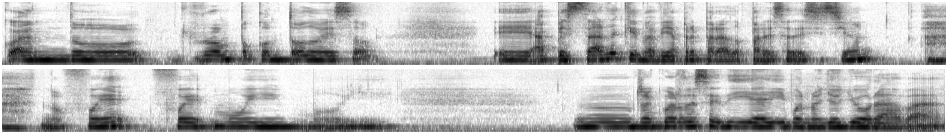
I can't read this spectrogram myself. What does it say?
cuando rompo con todo eso, eh, a pesar de que me había preparado para esa decisión, ah, no fue, fue muy, muy Mm, recuerdo ese día y bueno, yo lloraba,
